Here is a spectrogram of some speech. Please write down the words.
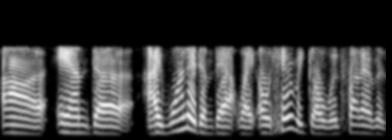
uh, and uh, I wanted them that way. Oh, here we go with what I was.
